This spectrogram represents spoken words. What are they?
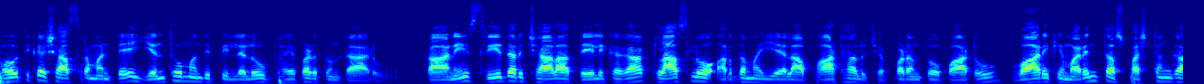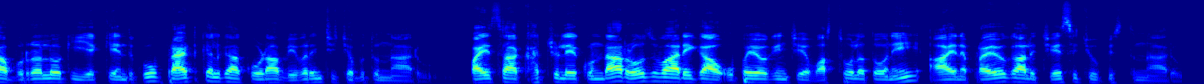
భౌతిక శాస్త్రం అంటే ఎంతోమంది పిల్లలు భయపడుతుంటారు. కానీ శ్రీధర్ చాలా తేలికగా క్లాస్లో అర్థమయ్యేలా పాఠాలు చెప్పడంతో పాటు వారికి మరింత స్పష్టంగా బుర్రలోకి ఎక్కేందుకు ప్రాక్టికల్గా కూడా వివరించి చెబుతున్నారు. పైసా ఖర్చు లేకుండా రోజువారీగా ఉపయోగించే వస్తువులతోనే ఆయన ప్రయోగాలు చేసి చూపిస్తున్నారు.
